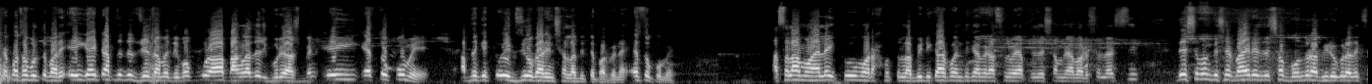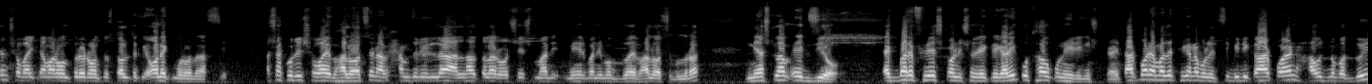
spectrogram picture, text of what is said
একটা কথা বলতে পারি, এই গাড়িটা আপনাদের যে দামে দেবো, পুরো বাংলাদেশ ঘুরে আসবেন। এই এত কমে আপনাকে কেউ এক্সিও গাড়ি ইনশাল্লাহ দিতে পারবে না, এত কমে। আসসালামু আলাইকুম রহমতুল্লাহ বিডি কার পয়েন্ট থেকে আমি রাসেল ভাই আপনাদের সামনে আবার চলে আসছি। দেশ এবং দেশের বাইরে যে সব বন্ধুরা ভিডিওগুলো দেখছেন, সবাইকে আমার অন্তরের অন্তঃস্থল থেকে অনেক মনোদান আসছে আশা করি সবাই ভালো আছেন, আলহামদুলিল্লাহ, আল্লাহ তালার অশেষ মেহেরবানি এবং দোয়ায় ভালো আছে বন্ধুরা। নিয়ে আসলাম এক্সিও একবারে ফ্রেশ কন্ডিশনের একটি গাড়ি, কোথাও কোনো হিটিং ইস্যু নাই। তারপরে আমাদের ঠিকানা বলেছি BD car point house number দুই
